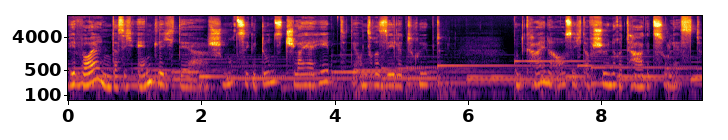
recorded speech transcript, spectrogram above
Wir wollen, dass sich endlich der schmutzige Dunstschleier hebt, der unsere Seele trübt und keine Aussicht auf schönere Tage zulässt.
